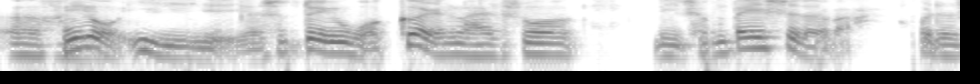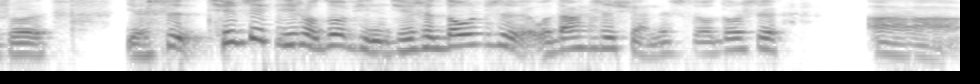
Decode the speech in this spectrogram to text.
呃，很有意义，也是对于我个人来说里程碑式的吧。或者说也是，其实这几首作品其实都是我当时选的时候都是啊，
